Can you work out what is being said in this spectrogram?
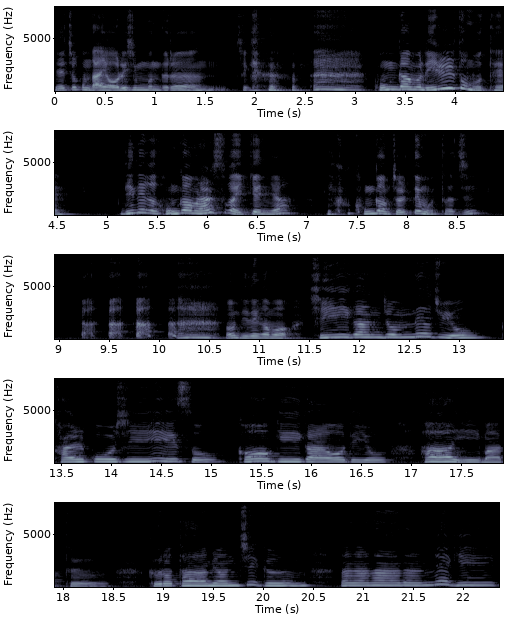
이제 조금 나이 어리신 분들은 지금 공감을 1도 못해. 니네가 공감을 할 수가 있겠냐? 이거 공감 절대 못하지. 어, 니네가 뭐 시간 좀 내주요. 갈 곳이 있어. 거기가 어디요? 하이마트. 그렇다면 지금 나나나는 얘기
